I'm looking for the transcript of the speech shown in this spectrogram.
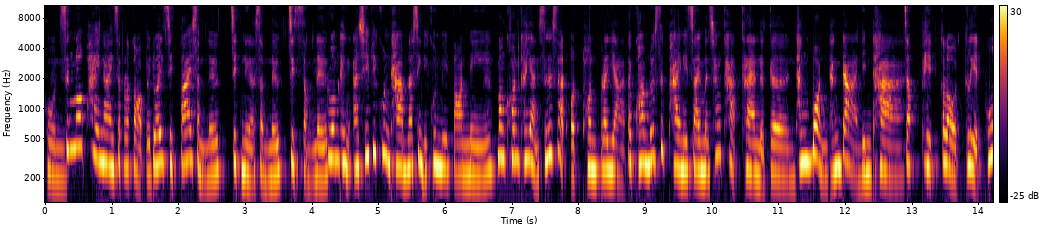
คุณ ซึ่งโลกภายในจะประกอบไปด้วยจิตใต้สำนึก จิตเหนือสำนึก จิตสำนึก รวมถึงอาชีพที่คุณทำและสิ่งที่คุณมีตอนนี้ บางคนขยันซื่อสัตย์อดทนประหยัด แต่ความรู้สึกภายในใจมันช่างขาดแคลนเหลือเกิน ทั้งบ่นทั้งด่าดินทา จับผิดโกรธเกลียดผู้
